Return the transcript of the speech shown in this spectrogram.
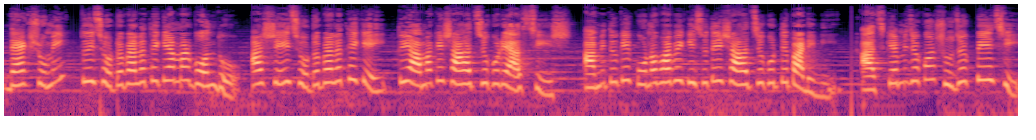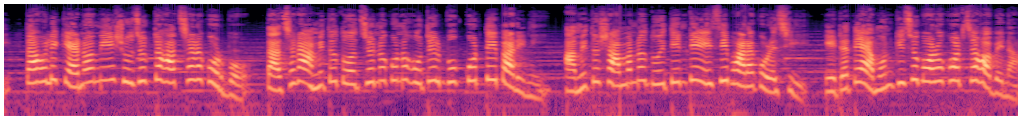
দেখ সুমি, তুই ছোটবেলা থেকে আমার বন্ধু, আর সেই ছোটবেলা থেকেই তুই আমাকে সাহায্য করে আসছিস। আমি তোকে কোনোভাবে কিছুতেই সাহায্য করতে পারিনি। আজকে আমি যখন সুযোগ পেয়েছি, তাহলে কেন আমি এই সুযোগটা হাতছাড়া করব? তাছাড়া আমি তো তোর জন্য কোনো হোটেল বুক করতেই পারিনি। আমি তো সামান্য দুই তিনটে এসি ভাড়া করেছি। এটাতে এমন কিছু বড় খরচা হবে না।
